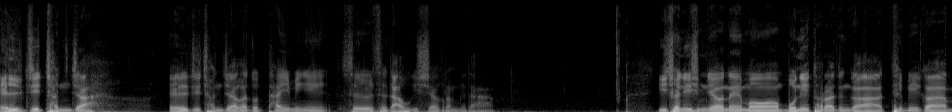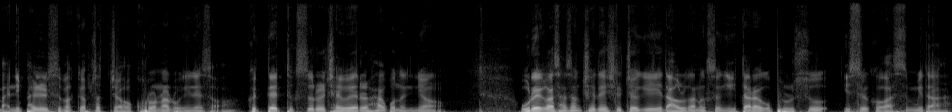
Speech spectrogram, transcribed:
LG 전자 LG 전자가 또 타이밍이 슬슬 나오기 시작을 합니다. 2020년에 뭐 모니터라든가 TV가 많이 팔릴 수밖에 없었죠. 코로나로 인해서. 그때 특수를 제외를 하고는요. 올해가 사상 최대 실적이 나올 가능성이 있다라고 볼 수 있을 것 같습니다.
